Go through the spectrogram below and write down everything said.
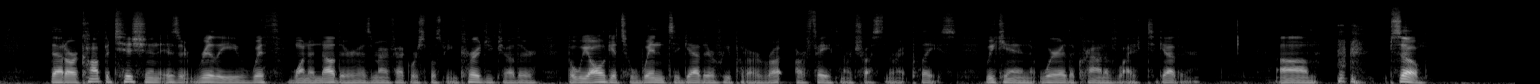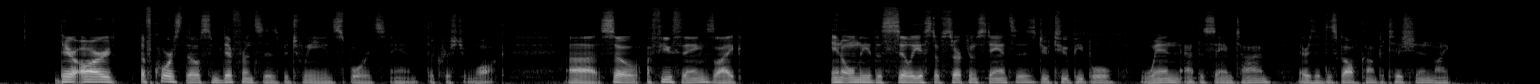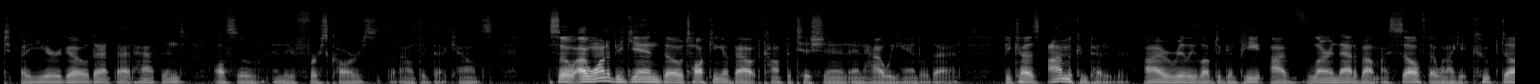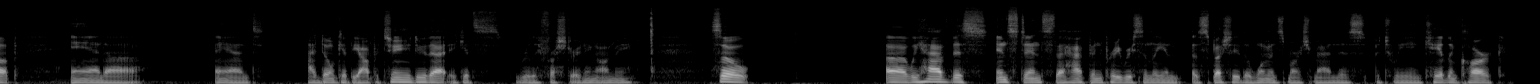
that our competition isn't really with one another. As a matter of fact, we're supposed to be encouraging each other, but we all get to win together if we put our our faith and our trust in the right place. We can wear the crown of life together. Um, so there are, of course, though, some differences between sports and the Christian walk. Uh, so a few things like in only the silliest of circumstances do two people win at the same time. There's a disc golf competition like t- a year ago that that happened. Also in their first cars, but I don't think that counts. So I want to begin though talking about competition and how we handle that because I'm a competitor. I really love to compete. I've learned that about myself that when I get cooped up and uh and I don't get the opportunity to do that, it gets really frustrating on me. So uh, we have this instance that happened pretty recently, and especially the Women's March Madness between Caitlin Clark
